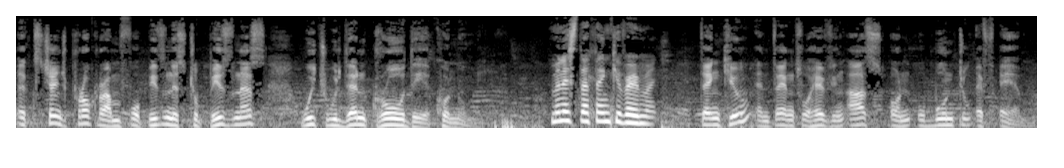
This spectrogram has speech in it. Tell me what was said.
exchange program for business to business, which will then grow the economy. Minister, thank you very much. Thank you, and thanks for having us on Ubuntu FM.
